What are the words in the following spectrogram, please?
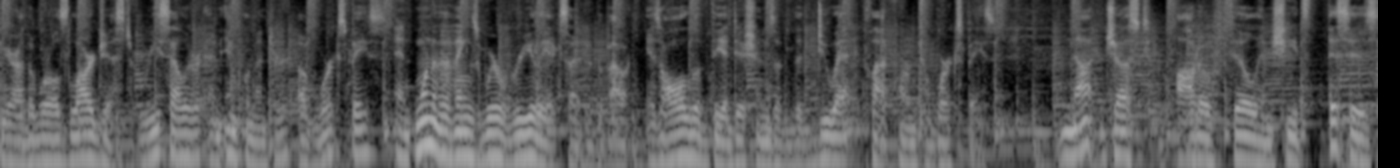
We are the world's largest reseller and implementer of Workspace. And one of the things we're really excited about is all of the additions of the Duet platform to Workspace. Not just auto-fill in Sheets, this is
